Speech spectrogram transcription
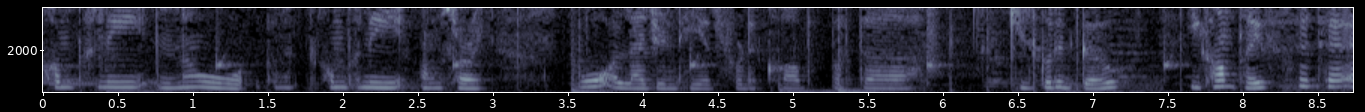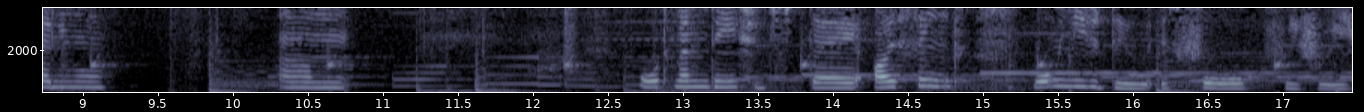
Kompany, no, company, I'm sorry. What a legend he is for the club, but uh, he's got to go. He can't play for City anymore. Um, Otamendi should stay. I think what we need to do is 4-3-3.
